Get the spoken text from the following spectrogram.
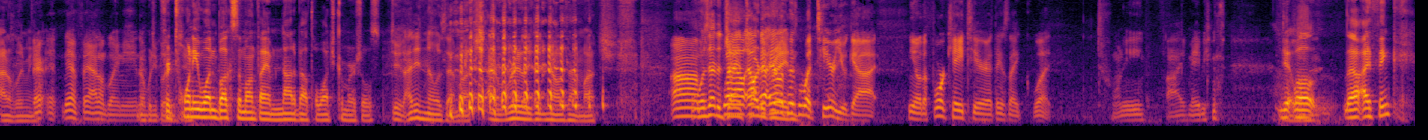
I don't believe me. Fair, yeah, fair. I don't blame you. you know. Nobody For blames me. 21 bucks a month, I am not about to watch commercials. Dude, I didn't know it was that much. I really didn't know it was that much. Um, Was that a well, giant it, it tardigrade? depends on what tier you got. You know, the 4K tier, I think it's like what, 25 maybe. Yeah, well, I think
